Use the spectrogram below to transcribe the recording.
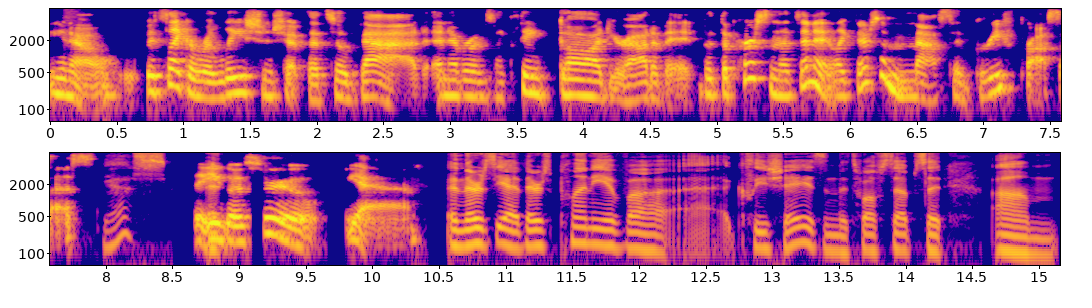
you know, it's like a relationship that's so bad and everyone's like, thank God you're out of it. But the person that's in it, like, there's a massive grief process. Yes. That and, you go through. Yeah. And there's, yeah, there's plenty of uh, cliches in the 12 steps that, um,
